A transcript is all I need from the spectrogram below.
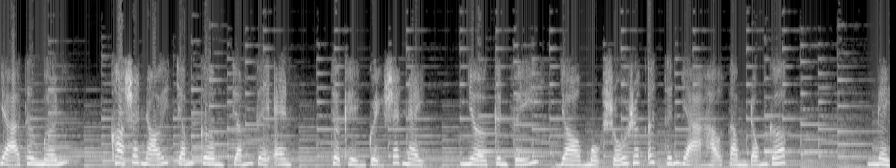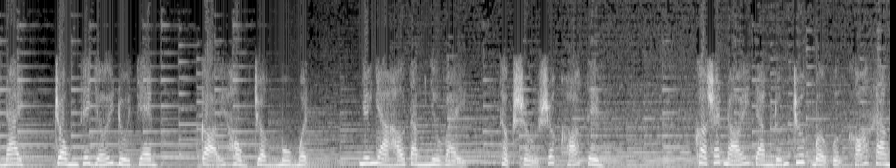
Thính giả thân mến, kho sách nói.com.vn thực hiện quyển sách này nhờ kinh phí do một số rất ít thính giả hảo tâm đóng góp. Ngày nay, trong thế giới đua chen, cõi hồng trần mù mịt, những nhà hảo tâm như vậy thật sự rất khó tìm. Kho sách nói đang đứng trước bờ vực khó khăn,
